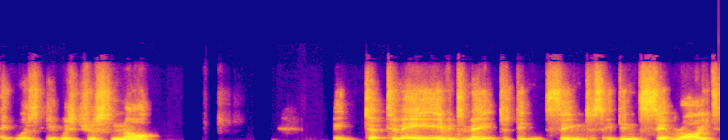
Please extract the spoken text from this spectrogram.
that, it was it was just not. It to, to me, even to me, it just didn't seem to. It didn't sit right.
